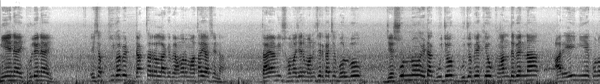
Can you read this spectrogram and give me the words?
নিয়ে নেয়, খুলে নেয়, এইসব কীভাবে ডাক্তাররা লাগবে? আমার মাথায় আসে না। তাই আমি সমাজের মানুষের কাছে বলব যে, শূন্য এটা গুজব, গুজবে কেউ কান দেবেন না। আর এই নিয়ে কোনো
